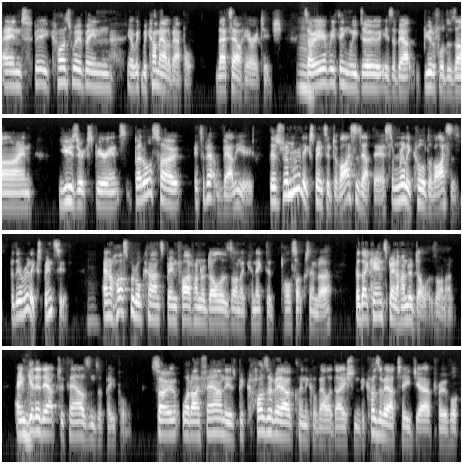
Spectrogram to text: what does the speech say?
And because we've been, you know, we, we come out of Apple, that's our heritage. Mm. So everything we do is about beautiful design, user experience, but also it's about value. There's some really expensive devices out there, some really cool devices, but they're really expensive. Hmm. And a hospital can't spend $500 on a connected pulse oximeter, but they can spend $100 on it and hmm. get it out to thousands of people. So, what I found is because of our clinical validation, because of our TGA approval,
